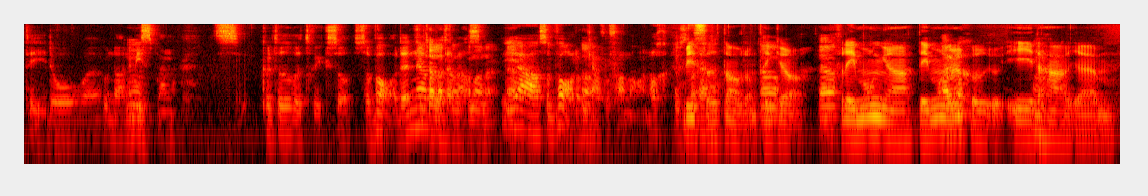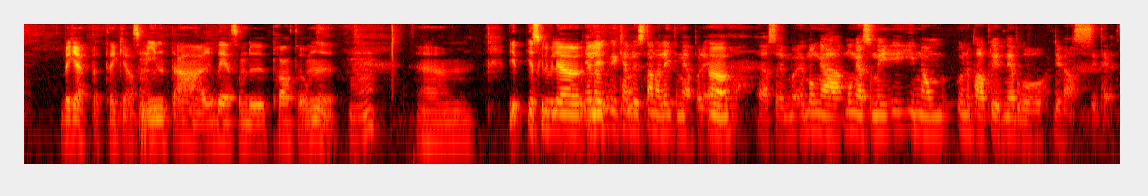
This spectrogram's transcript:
tid och eh, under animismens kulturuttryck så, så var det kallas de neurodiversa. Ja. ja. så var de kanske schamaner. Vissa utav dem, tänker jag. Ja. För det är många, det är många Ja, människor i det här ehm, begreppet, tänker jag, som inte är det som du pratar om nu. Ehm, jag, jag skulle vilja... Eller kan du stanna lite mer på det? Ja. Alltså, många, många som är inom, under paraplyet neurodiversitet.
